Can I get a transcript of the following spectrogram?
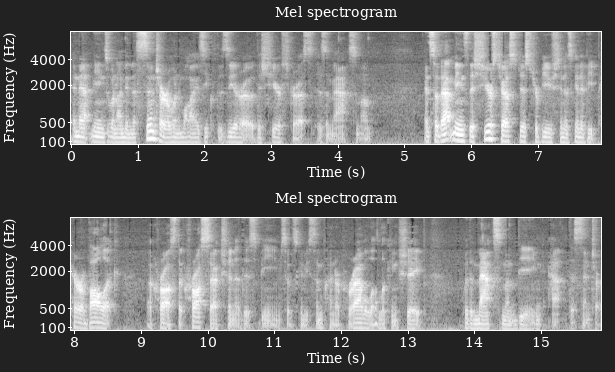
And that means when I'm in the center, when y is equal to zero, the shear stress is a maximum. And so that means the shear stress distribution is going to be parabolic across the cross section of this beam. So it's going to be some kind of parabola looking shape with a maximum being at the center.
